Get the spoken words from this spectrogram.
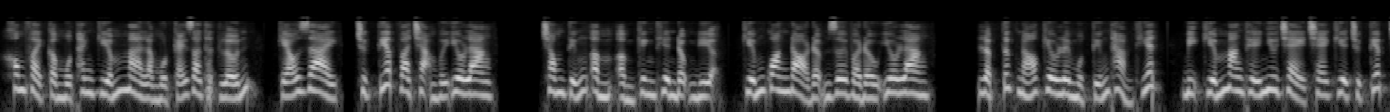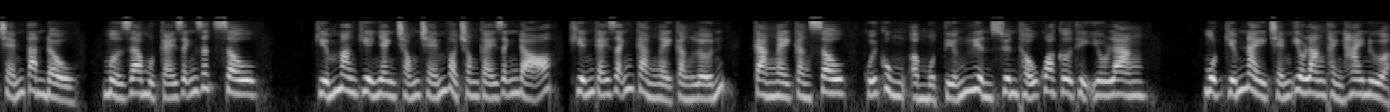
không phải cầm một thanh kiếm mà là một cái roi thật lớn, kéo dài, trực tiếp va chạm với yêu lang. Trong tiếng ầm ầm kinh thiên động địa, kiếm quang đỏ đậm rơi vào đầu yêu lang. Lập tức nó kêu lên một tiếng thảm thiết, bị kiếm mang thế như trẻ tre kia trực tiếp chém tan đầu, mở ra một cái rãnh rất sâu. Kiếm mang kia nhanh chóng chém vào trong cái rãnh đó, khiến cái rãnh càng ngày càng lớn, càng ngày càng sâu, cuối cùng ầm một tiếng liền xuyên thấu qua cơ thể yêu lang. Một kiếm này chém yêu lang thành hai nửa.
